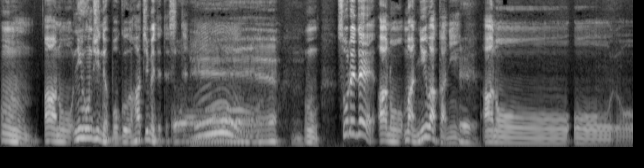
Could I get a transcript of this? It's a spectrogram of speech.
うん。あの、日本人では僕が初めてですって。へうん。それで、あの、まあ、にわかに、ええあのーお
